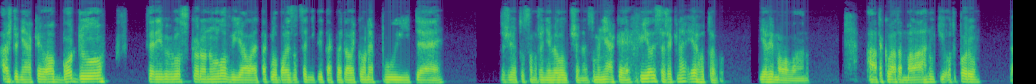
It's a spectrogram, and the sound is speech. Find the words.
až do nějakého bodu, který by byl skoro nulový, ale ta globalizace nikdy takhle daleko nepůjde, protože je to samozřejmě vyloučené. Samozřejmě nějaké chvíli se řekne, je hotovo, je vymalováno. A taková ta malá hnutí odporu, eh,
